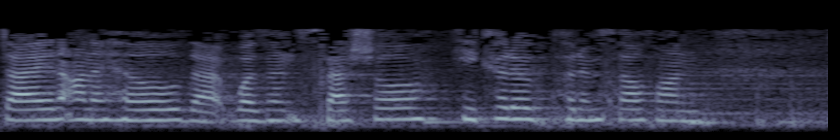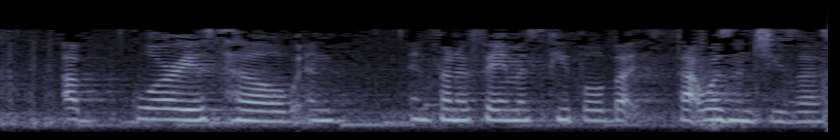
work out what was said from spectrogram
died on a hill that wasn't special. He could have put himself on a glorious hill in, in front of famous people, but that wasn't Jesus.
